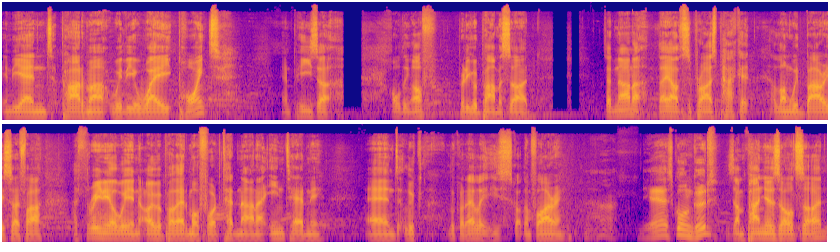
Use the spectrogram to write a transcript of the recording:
in the end, Parma with the away point, and Pisa holding off. Pretty good Parma side. Ternana, they are the surprise packet, along with Bari so far. A 3 0 win over Palermo for Ternana in Terni. And look, Lucarelli, he's got them firing. Yeah, it's going good. Zampagna's old side.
